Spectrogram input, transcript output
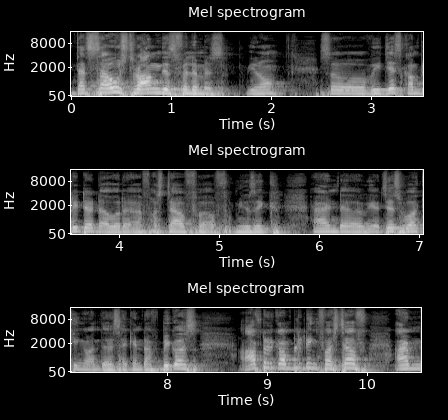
that's how strong this film is you know so we just completed our first half of music and we're just working on the second half because after completing first half I'm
